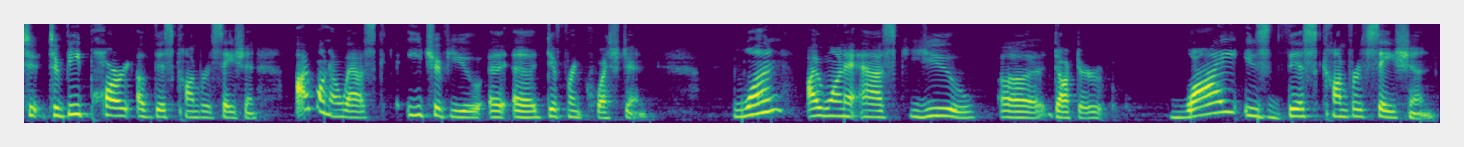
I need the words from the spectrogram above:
to, to be part of this conversation, I want to ask each of you a, a different question. One, I want to ask you, uh, Doctor, why is this conversation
